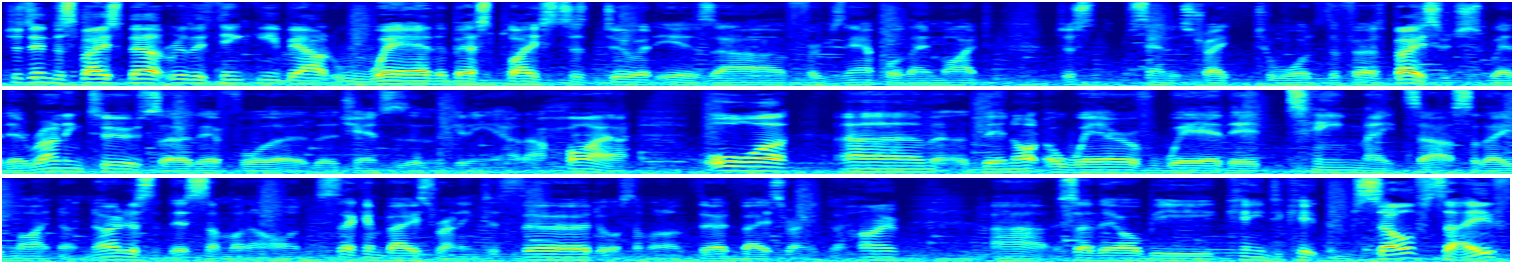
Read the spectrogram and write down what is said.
just into space without really thinking about where the best place to do it is. Uh, for example, they might just send it straight towards the first base, which is where they're running to, so therefore the, the chances of them getting out are higher. Or um, they're not aware of where their teammates are, so they might not notice that there's someone on second base running to third or someone on third base base running to home. Uh, so they'll be keen to keep themselves safe.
